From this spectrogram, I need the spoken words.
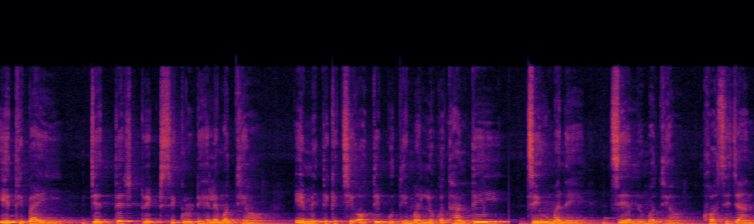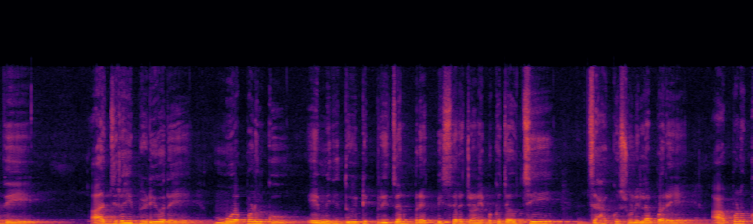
ଏଥିପାଇଁ ଯେତେ ଷ୍ଟ୍ରିକ୍ଟ ସିକ୍ୟୁରିଟି ହେଲେ ମଧ୍ୟ ଏମିତି କିଛି ଅତି ବୁଦ୍ଧିମାନ ଲୋକ ଥାନ୍ତି ଯେଉଁମାନେ ଜେଲ୍ରୁ ମଧ୍ୟ ଖସିଯାଆନ୍ତି ଆଜିର ଏହି ଭିଡ଼ିଓରେ ମୁଁ ଆପଣଙ୍କୁ ଏମିତି ଦୁଇଟି ପ୍ରିଜନ୍ ବ୍ରେକ୍ ବିଷୟରେ ଜଣାଇବାକୁ ଯାଉଛି ଯାହାକୁ ଶୁଣିଲା ପରେ ଆପଣଙ୍କ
